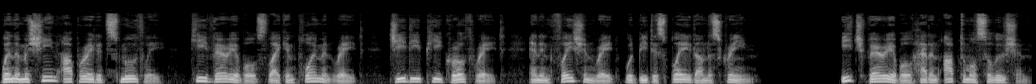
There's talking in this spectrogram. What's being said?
When the machine operated smoothly, key variables like employment rate, GDP growth rate, and inflation rate would be displayed on the screen. Each variable had an optimal solution.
